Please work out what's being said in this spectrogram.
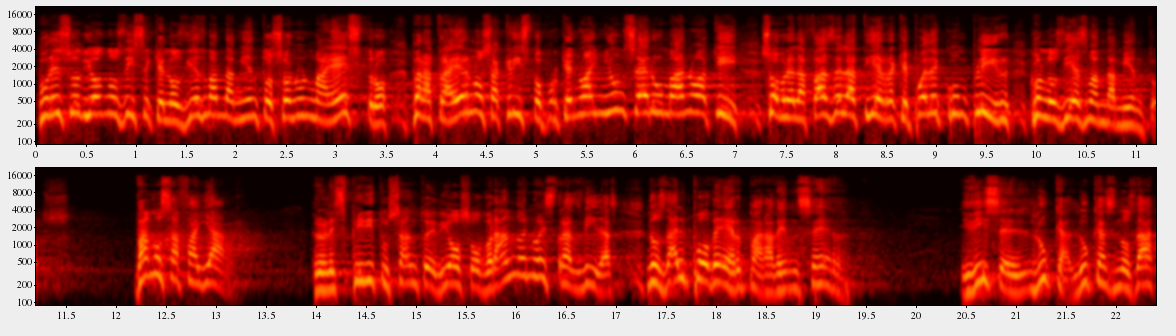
Por eso Dios nos dice que los diez mandamientos son un maestro para traernos a Cristo, porque no hay ni un ser humano aquí sobre la faz de la tierra que puede cumplir con los diez mandamientos. Vamos a fallar. Pero el Espíritu Santo de Dios, obrando en nuestras vidas, nos da el poder para vencer. Y dice Lucas, Lucas nos da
